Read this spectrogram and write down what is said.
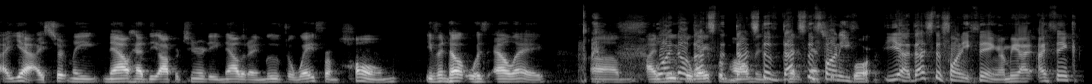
I, yeah, I certainly now had the opportunity now that I moved away from home, even though it was L.A. Um, I well, moved no, away that's from the, home. that's the that's the funny yeah that's the funny thing. I mean, I, I think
